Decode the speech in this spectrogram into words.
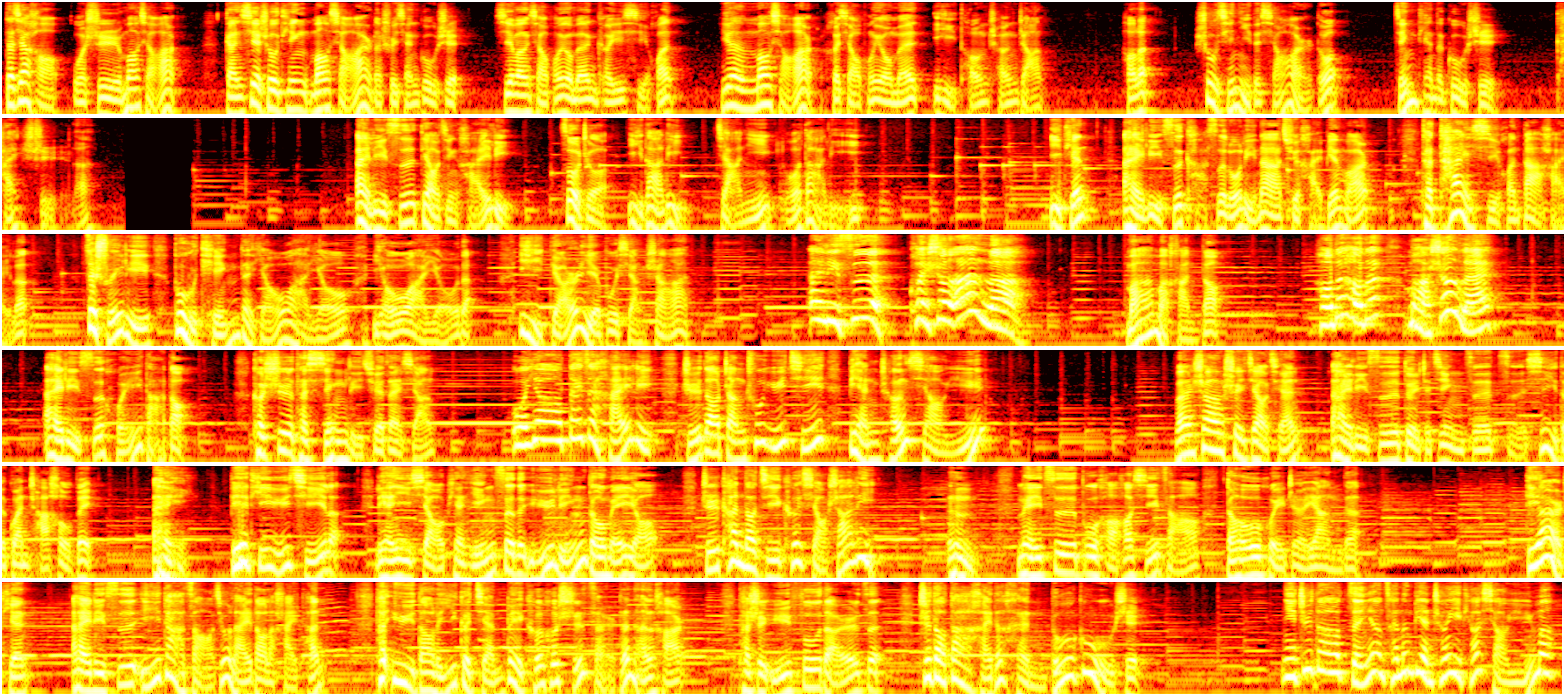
大家好，我是猫小二，感谢收听猫小二的睡前故事，希望小朋友们可以喜欢。愿猫小二和小朋友们一同成长。好了，竖起你的小耳朵，今天的故事开始了。爱丽丝掉进海里，作者：意大利贾尼罗大里。一天，爱丽丝卡斯罗里娜去海边玩，她太喜欢大海了，在水里不停地游啊游，游啊游的，一点儿也不想上岸。爱丽丝，快上岸了！妈妈喊道。好的，好的，马上来。爱丽丝回答道。可是她心里却在想：我要待在海里，直到长出鱼鳍，变成小鱼。晚上睡觉前，爱丽丝对着镜子仔细地观察后背。哎，别提鱼鳍了，连一小片银色的鱼鳞都没有，只看到几颗小沙粒。嗯，每次不好好洗澡都会这样的。第二天。爱丽丝一大早就来到了海滩，她遇到了一个捡贝壳和石子儿的男孩，他是渔夫的儿子，知道大海的很多故事。你知道怎样才能变成一条小鱼吗？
